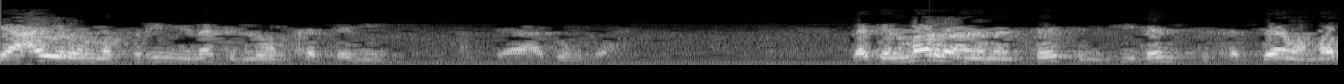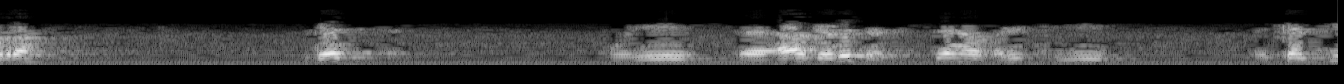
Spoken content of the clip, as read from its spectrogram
يعايروا المصريين هناك اللي هم خدامين. يقعدون لوحده لكن مرة أنا ما انساش إن في بنت خدامة مرة جت وإيه آه جابتها ستها وقالت لي إيه كان في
